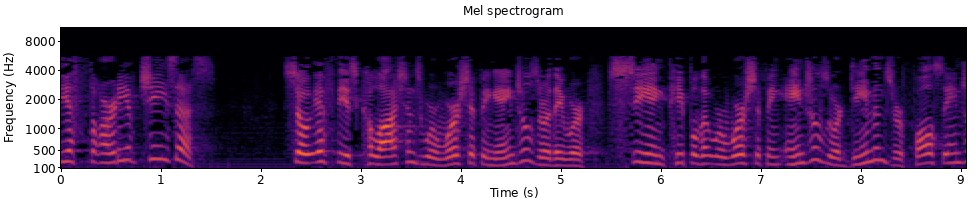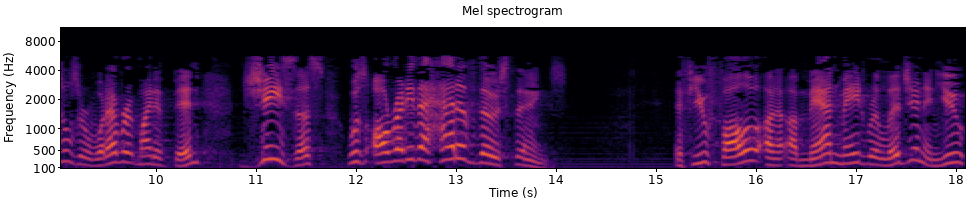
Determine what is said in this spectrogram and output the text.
the authority of Jesus. So if these Colossians were worshiping angels, or they were seeing people that were worshiping angels, or demons, or false angels, or whatever it might have been, Jesus was already the head of those things. If you follow a, a man made religion and you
